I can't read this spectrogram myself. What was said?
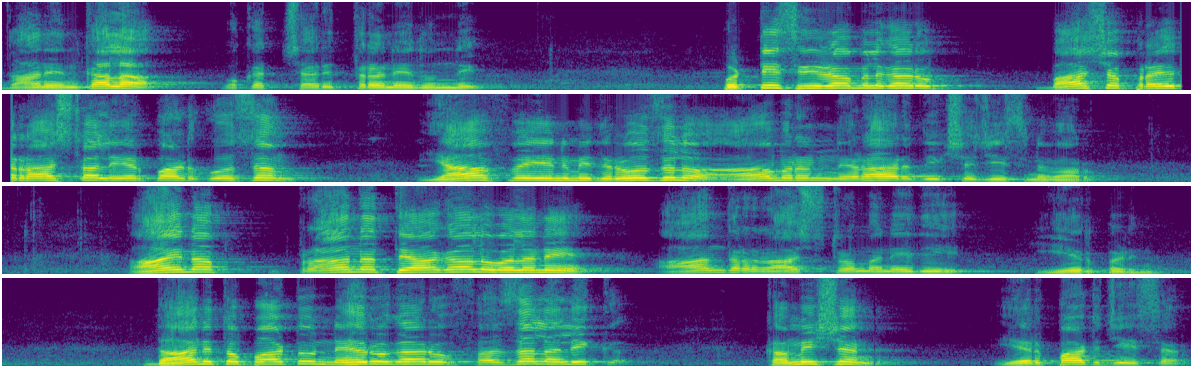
దాని వెనకాల ఒక చరిత్ర అనేది ఉంది. పొట్టి శ్రీరాములు గారు భాష ప్రయుక్త రాష్ట్రాల ఏర్పాటు కోసం యాభై ఎనిమిది రోజులు ఆమరణ నిరాహార దీక్ష చేసిన వారు. ఆయన ప్రాణ త్యాగాల వలనే ఆంధ్ర రాష్ట్రం అనేది ఏర్పడింది. దానితో పాటు నెహ్రూ గారు ఫజల్ అలీ కమిషన్ ఏర్పాటు చేశారు.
